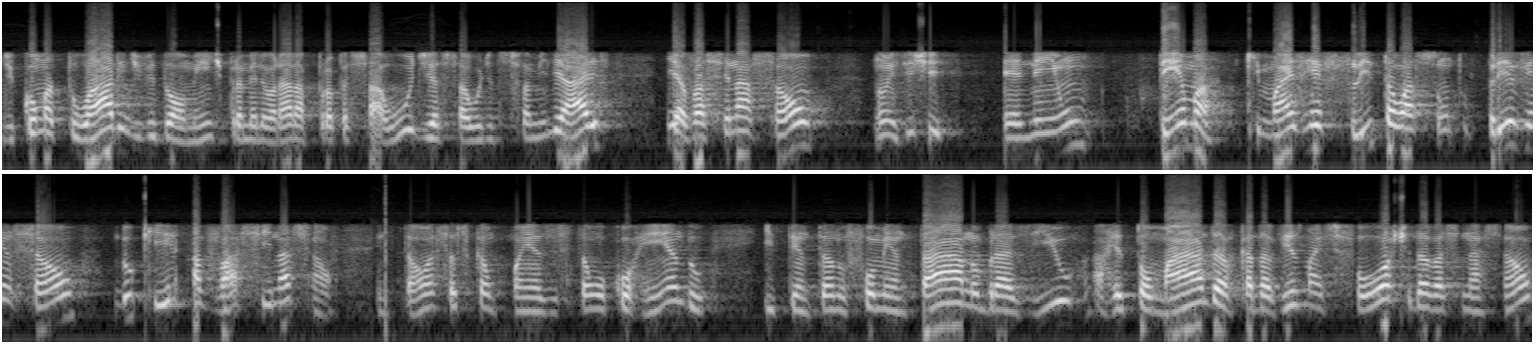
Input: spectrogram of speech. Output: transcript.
de como atuar individualmente para melhorar a própria saúde e a saúde dos familiares. E a vacinação, não existe é, nenhum tema que mais reflita o assunto prevenção do que a vacinação. Então, essas campanhas estão ocorrendo e tentando fomentar no Brasil a retomada cada vez mais forte da vacinação,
